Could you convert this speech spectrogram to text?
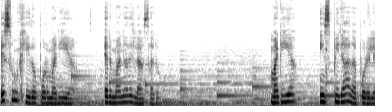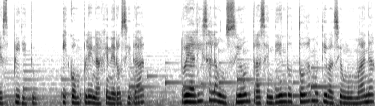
es ungido por María, hermana de Lázaro. María, inspirada por el Espíritu y con plena generosidad, realiza la unción trascendiendo toda motivación humana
